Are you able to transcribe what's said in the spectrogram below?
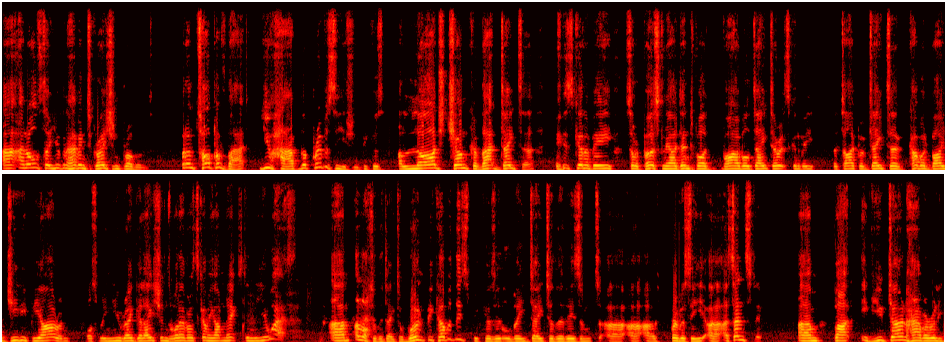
Uh, and also you're going to have integration problems. But on top of that, you have the privacy issue because a large chunk of that data is going to be sort of personally identifiable data. It's going to be the type of data covered by GDPR and possibly new regulations, whatever is coming up next in the US. Um, a lot of the data won't be covered this because it'll be data that isn't uh, uh, uh privacy uh, sensitive. Um, but if you don't have a really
